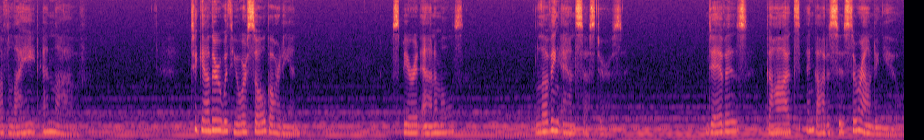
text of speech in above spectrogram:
of light and love, together with your soul guardian, spirit animals, loving ancestors, devas, gods, and goddesses surrounding you.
